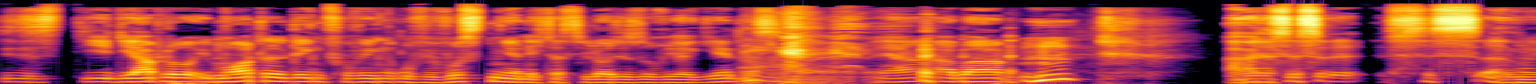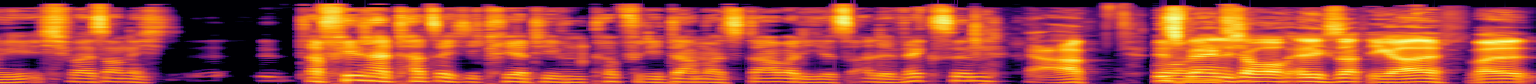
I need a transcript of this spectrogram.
dieses die Diablo Immortal Ding, vor wegen, oh, wir wussten ja nicht, dass die Leute so reagieren. Das, äh, ja, aber, mhm. aber das ist, äh, das ist irgendwie, ich weiß auch nicht. Da fehlen halt tatsächlich die kreativen Köpfe, die damals da waren, die jetzt alle weg sind. Ja, ist Und- mir eigentlich aber auch ehrlich gesagt egal, weil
